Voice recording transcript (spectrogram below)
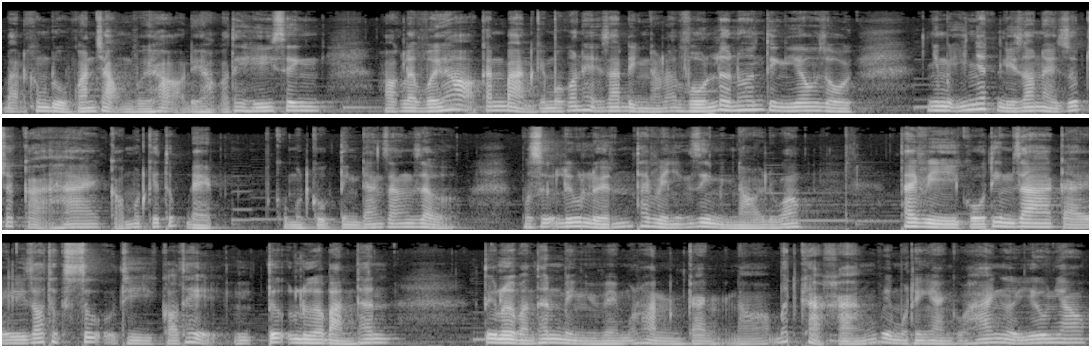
bạn không đủ quan trọng với họ để họ có thể hy sinh hoặc là với họ căn bản cái mối quan hệ gia đình nó đã vốn lớn hơn tình yêu rồi. Nhưng mà ít nhất lý do này giúp cho cả hai có một kết thúc đẹp của một cuộc tình đang dang dở một sự lưu luyến thay vì những gì mình nói đúng không? Thay vì cố tìm ra cái lý do thực sự thì có thể tự lừa bản thân tự lừa bản thân mình về một hoàn cảnh nó bất khả kháng về một hình ảnh của hai người yêu nhau,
